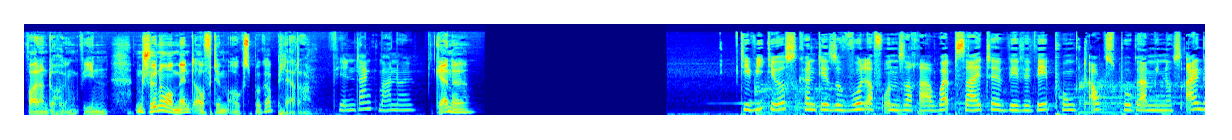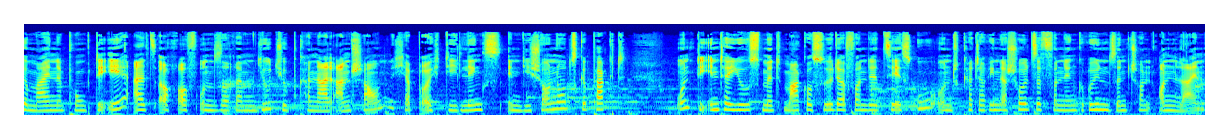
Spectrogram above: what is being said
war dann doch irgendwie ein, ein schöner Moment auf dem Augsburger Plärrer. Vielen Dank, Manuel. Gerne. Die Videos könnt ihr sowohl auf unserer Webseite www.augsburger-allgemeine.de als auch auf unserem YouTube-Kanal anschauen. Ich habe euch die Links in die Show Notes gepackt und die Interviews mit Markus Söder von der CSU und Katharina Schulze von den Grünen sind schon online.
